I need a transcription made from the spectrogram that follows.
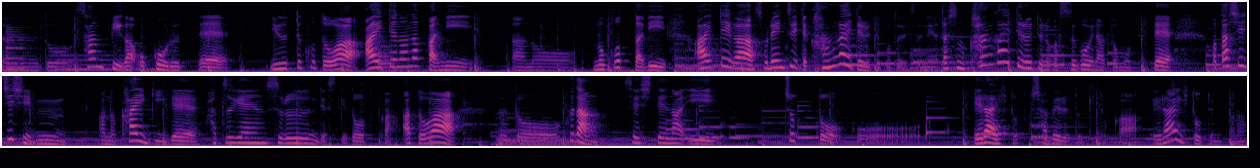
うんと賛否が起こるって言うってことは相手の中にあの残ったり相手がそれについて考えてるってことですよね。私の考えてるっていうのがすごいなと思ってて私自身あの会議で発言するんですけどとかあとは、うんと、普段接してないちょっとこう偉い人と喋る時とか偉い人っていうのかな？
